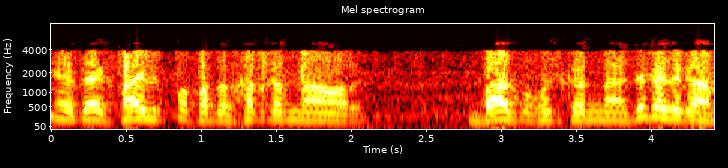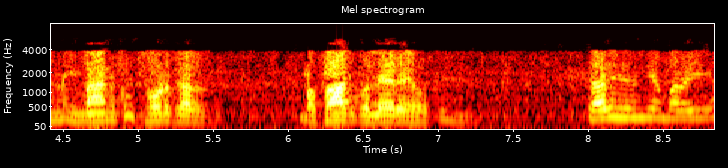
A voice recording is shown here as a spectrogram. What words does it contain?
یہ تو ایک فائل پر دستخط کرنا اور بات کو خوش کرنا، جگہ جگہ ہم ایمان کو چھوڑ کر مفاد کو لے رہے ہوتے ہیں۔ ساری زندگی ہمارا یہ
